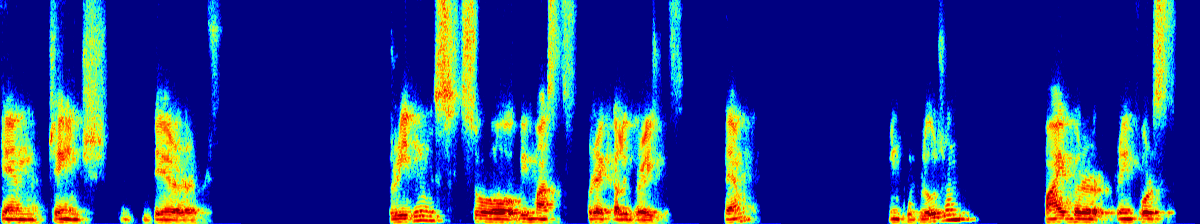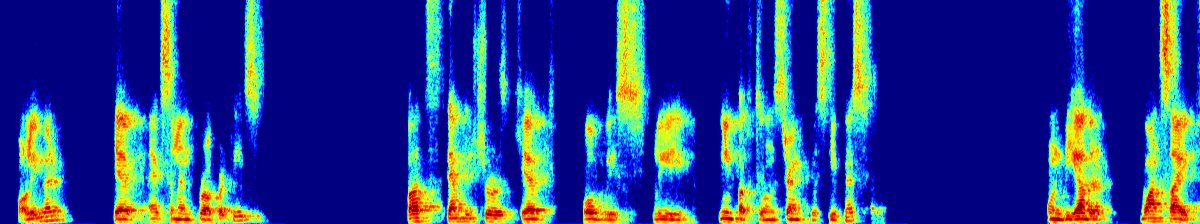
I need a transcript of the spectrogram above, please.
can change their readings, so we must recalibrate them. In conclusion, fiber reinforced polymer have excellent properties, but temperatures have obviously impact on strength and stiffness. On the other one side,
